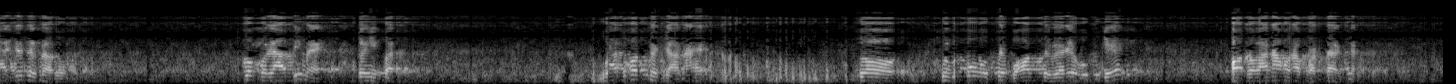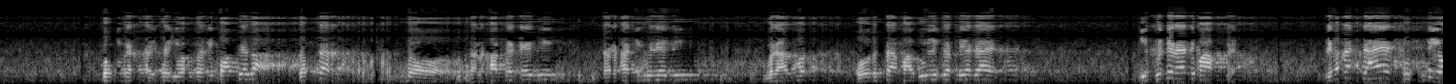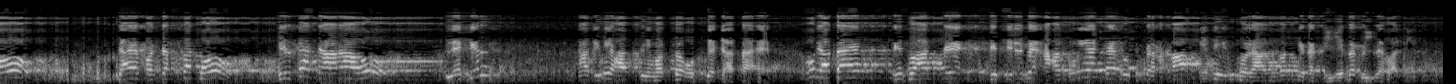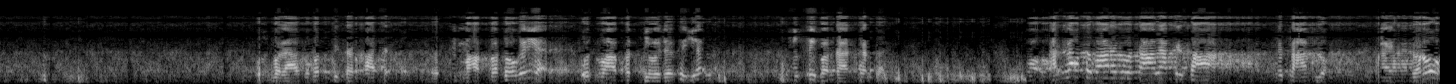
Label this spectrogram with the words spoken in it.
ऐसे से करूँगा उसको मुलाजिम है कहीं पर वादवत पे जाना है। तो सुबह को उसे बहुत सवेरे उठ के और रवाना होना पड़ता है घर से तो अगर ही वक्त नहीं पहुंचेगा, दफ्तर। तो तनख्वाह कटेगी तनख्वाह नहीं मिलेगी मुलाजमत हो सकता है माजूरी कर दिया जाए। ये फ़िक्र है दिमाग में लिहाजा चाहे सुस्ती हो, चाहे मशक्कत हो, दिल का चारा हो, लेकिन आदमी हाथ कीमत से उठ के जाता है। हो जाता है इस वास्ते कि दिल में अहमियत है, उस तनख्वाह की जो इस मुलाजमत के नतीजे में मिलने वाली है। मुलाजमत की तनख्वाह से मोहब्बत हो गई है, उस मोहब्बत की वजह से यह सुस्ती बर्दाश्त करता है। तो अल्लाह तबारक वाला के साथ साथ लोग कायम करो,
